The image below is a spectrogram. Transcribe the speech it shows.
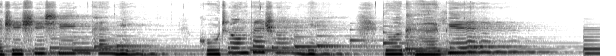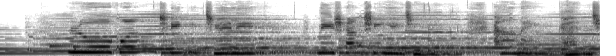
我只是心疼你苦中的双眼，多可怜。如果情已决裂，你伤心欲绝，他没感觉。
